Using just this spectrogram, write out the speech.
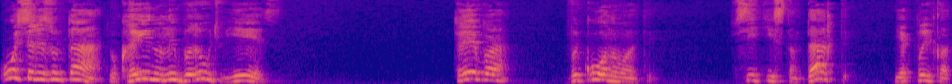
Ось результат. Україну не беруть в ЄС. Треба виконувати всі ті стандарти, як приклад,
